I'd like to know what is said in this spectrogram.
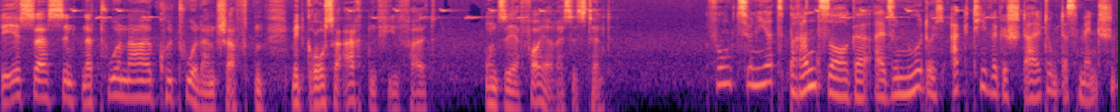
Dehesas sind naturnahe Kulturlandschaften mit großer Artenvielfalt und sehr feuerresistent. Funktioniert Brandsorge also nur durch aktive Gestaltung des Menschen?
